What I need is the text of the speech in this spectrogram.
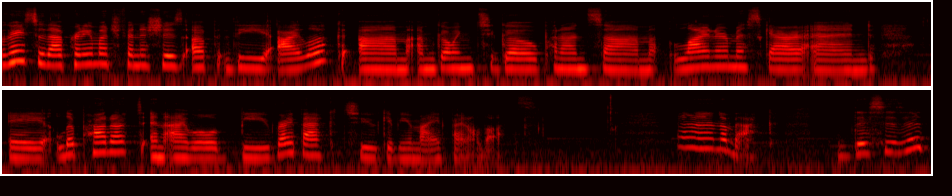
Okay, so that pretty much finishes up the eye look. Um, I'm going to go put on some liner, mascara, and a lip product, and I will be right back to give you my final thoughts. And I'm back this is it.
